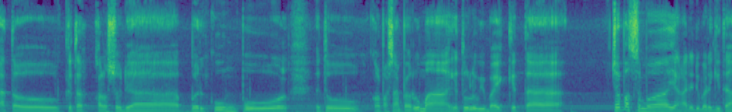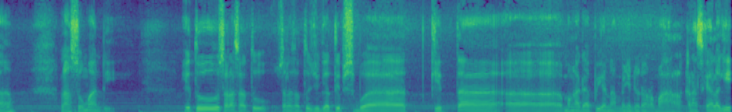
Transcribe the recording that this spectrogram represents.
atau kita kalau sudah berkumpul itu kalau pas sampai rumah itu lebih baik kita cepat semua yang ada di badan kita langsung mandi. Itu salah satu salah satu juga tips buat kita uh, menghadapi yang namanya new normal. Karena sekali lagi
